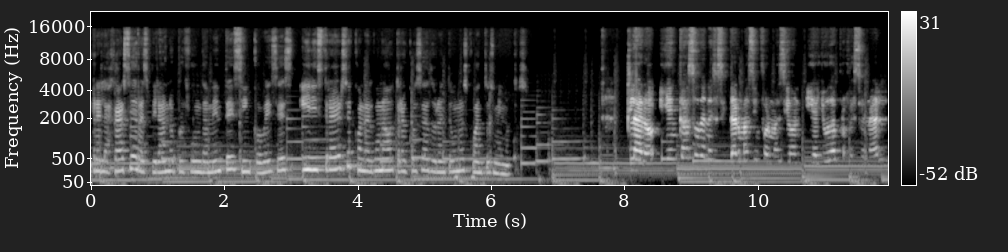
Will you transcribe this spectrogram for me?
relajarse respirando profundamente 5 veces y distraerse con alguna otra cosa durante unos cuantos minutos. Claro, y en caso de necesitar más información y ayuda profesional,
